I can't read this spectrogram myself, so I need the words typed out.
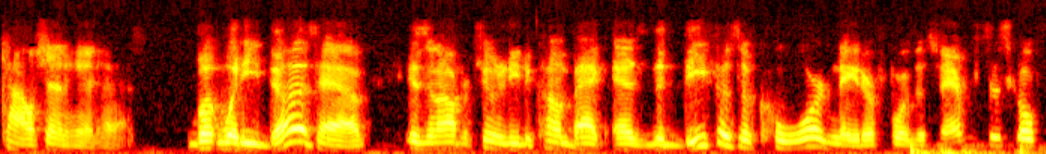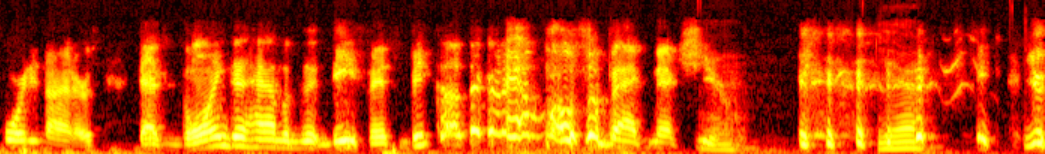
Kyle Shanahan has. But what he does have is an opportunity to come back as the defensive coordinator for the San Francisco 49ers that's going to have a good defense because they're going to have Bosa back next year. Yeah. you,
